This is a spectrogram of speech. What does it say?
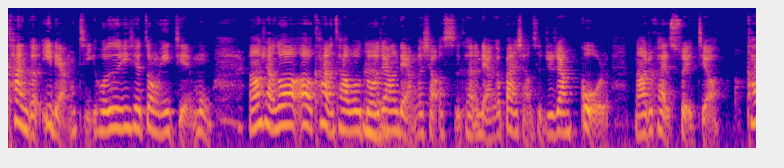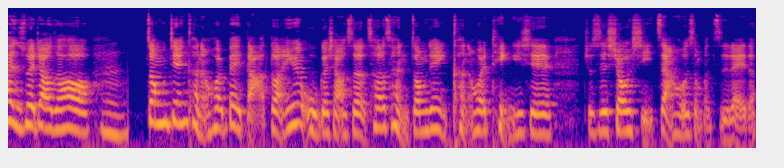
看个一两集或者是一些综艺节目，然后想说哦看了差不多这样两个小时，嗯，可能两个半小时就这样过了，然后就开始睡觉。开始睡觉之后，嗯，中间可能会被打断，因为五个小时的车程中间可能会停一些，就是休息站或者什么之类的，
